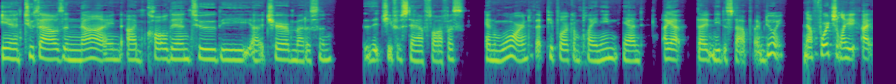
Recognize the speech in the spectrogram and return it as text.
In 2009, I'm called into the uh, chair of medicine, the chief of staff's office, and warned that people are complaining and I got that I need to stop what I'm doing. Now, fortunately, I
